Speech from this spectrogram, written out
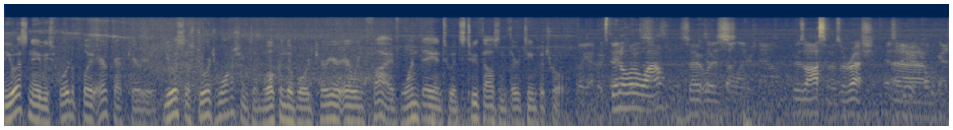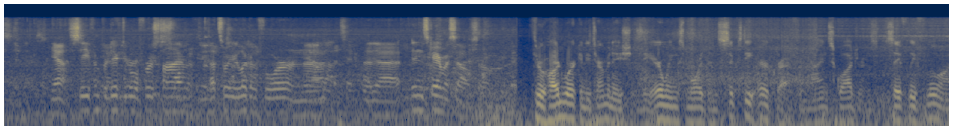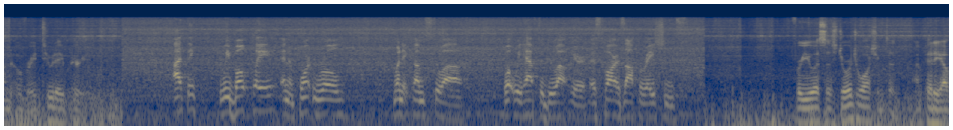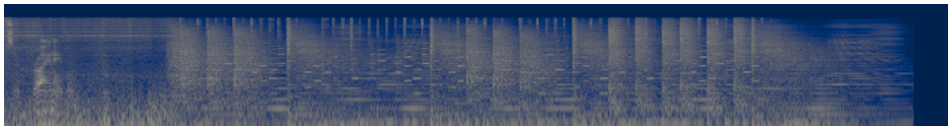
The U.S. Navy's forward-deployed aircraft carrier, USS George Washington, welcomed aboard Carrier Air Wing 5 one day into its 2013 patrol. It's been a little while, so it was it was awesome. It was a rush. Um, yeah, safe and predictable first time. That's what you're looking for, and uh, I uh, didn't scare myself. So Through hard work and determination, the Air Wing's more than 60 aircraft from nine squadrons safely flew on over a two-day period. I think we both play an important role when it comes to uh, what we have to do out here as far as operations. For USS George Washington, I'm Petty Officer Brian Abel.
